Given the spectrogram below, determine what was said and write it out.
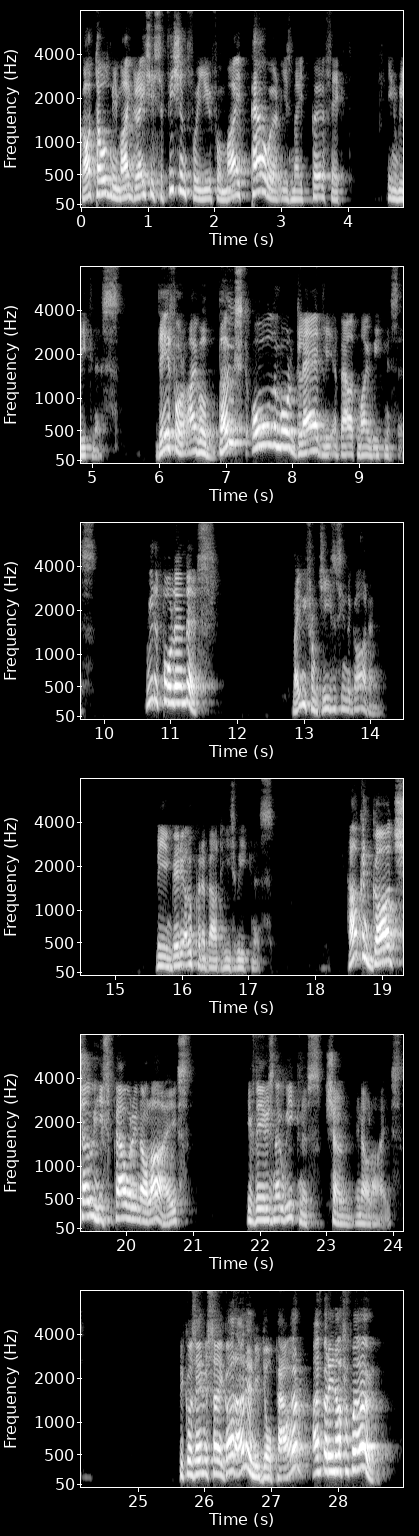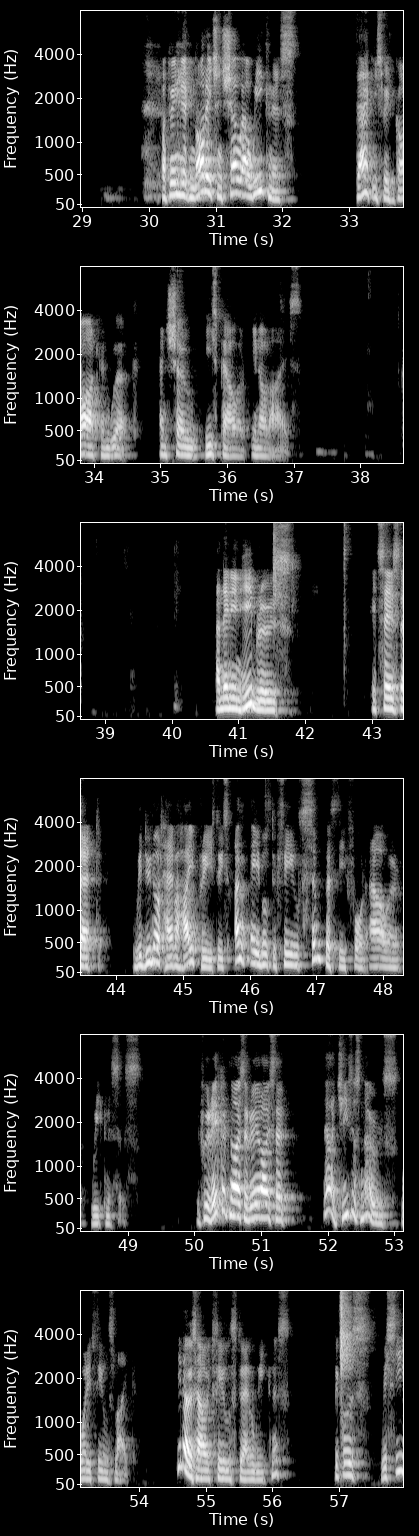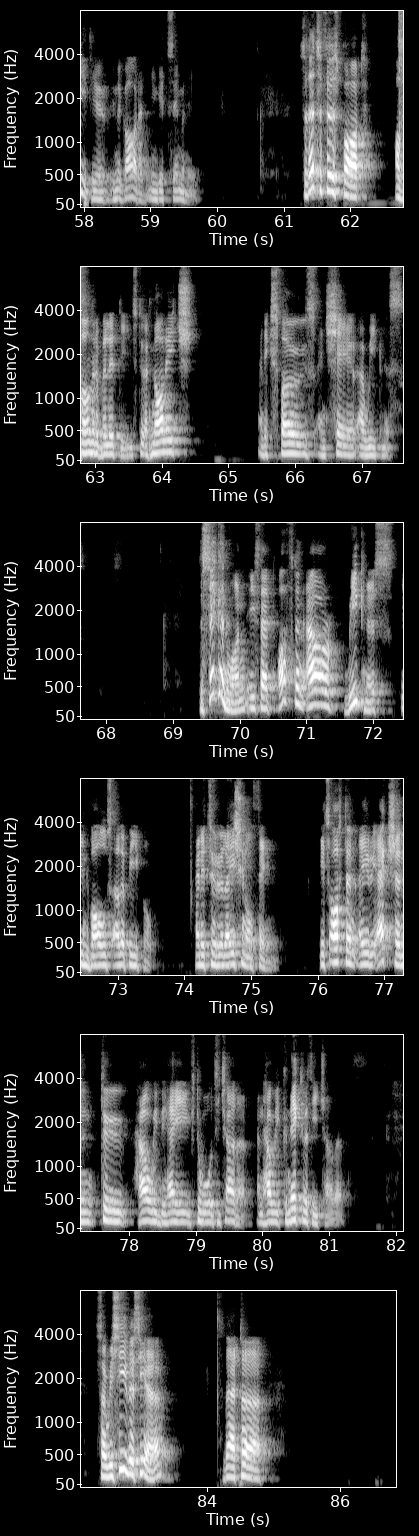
God told me, My grace is sufficient for you, for my power is made perfect in weakness. Therefore, I will boast all the more gladly about my weaknesses. Where did Paul learn this? Maybe from Jesus in the garden, being very open about his weakness. How can God show his power in our lives if there is no weakness shown in our lives? Because then we say, God, I don't need your power. I've got enough of my own. But when we acknowledge and show our weakness, that is where God can work and show his power in our lives. And then in Hebrews, it says that we do not have a high priest who is unable to feel sympathy for our weaknesses. If we recognize and realize that, yeah, Jesus knows what it feels like. He knows how it feels to have a weakness because we see it here in the garden in Gethsemane. So that's the first part of vulnerability is to acknowledge and expose and share our weakness. The second one is that often our weakness involves other people, and it's a relational thing. It's often a reaction to how we behave towards each other and how we connect with each other. So we see this here that uh,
